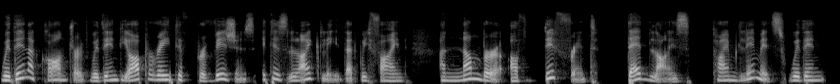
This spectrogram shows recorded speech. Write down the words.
within a contract, within the operative provisions, it is likely that we find a number of different deadlines, time limits within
